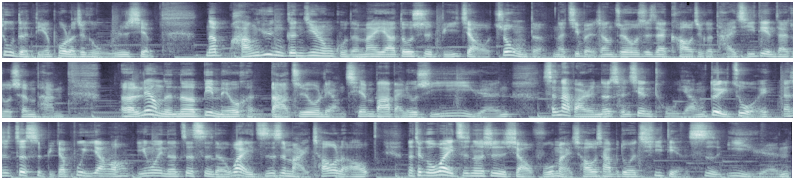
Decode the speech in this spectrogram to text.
度的跌破了这个五日线。那航运跟金融股的卖压都是比较重的，那基本上最后是在靠这个台积电在做撑盘。呃，量能呢并没有很大，只有两千八百六十一亿元。三大法人呢呈现土洋对坐，诶，但是这次比较不一样哦，因为呢这次的外资是买超了哦。那这个外资呢是小幅买超，差不多七点四亿元。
